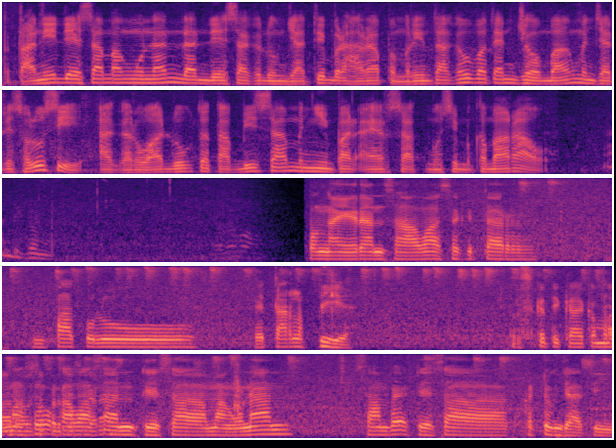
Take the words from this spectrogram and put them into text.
Petani Desa Mangunan dan Desa Kedung Jati berharap pemerintah Kabupaten Jombang mencari solusi agar waduk tetap bisa menyimpan air saat musim kemarau. Pengairan sawah sekitar 40 hektar lebih ya. Terus ketika kemarau Termasuk kawasan sekarang? Desa Mangunan sampai desa Kedung Jati.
